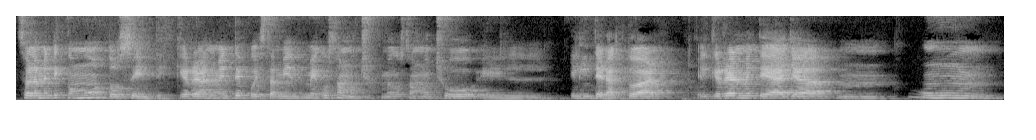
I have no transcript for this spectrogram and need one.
solamente como docente, que realmente pues también me gusta mucho, me gusta mucho el, el interactuar, el que realmente haya mm, un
